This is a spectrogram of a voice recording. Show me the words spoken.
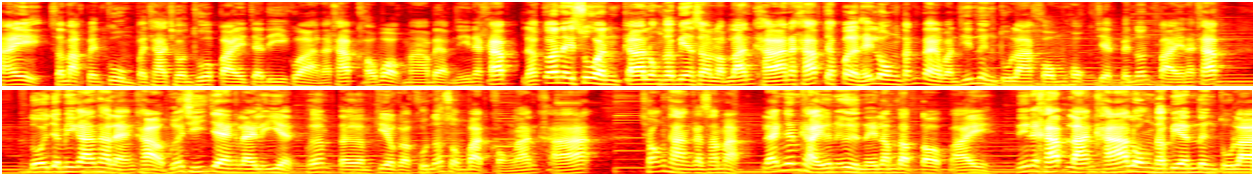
ให้สมัครเป็นกลุ่มประชาชนทั่วไปจะดีกว่านะครับเขาบอกมาแบบนี้นะครับ แล้วก็ในส่วนการลงทะเบียนสำหรับร้านค้านะครับจะเปิดให้ลงตั้งแต่วันที่ 1 ตุลาคม 67 เป็นต้นไปนะครับ โดยจะมีการแถลงข่าวเพื่อชี้แจงรายละเอียดเพิ่มเติมเกี่ยวกับคุณสมบัติของร้านค้า ช่องทางการสมัคร และเงื่อนไขอื่นๆ ในลำดับต่อไป นี่นะครับร้านค้าลงทะเบียน 1 ตุลา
